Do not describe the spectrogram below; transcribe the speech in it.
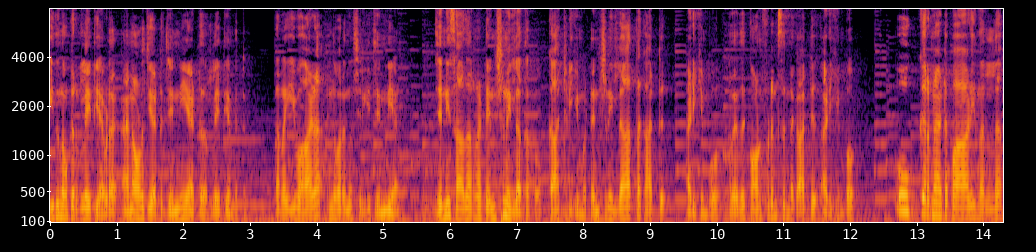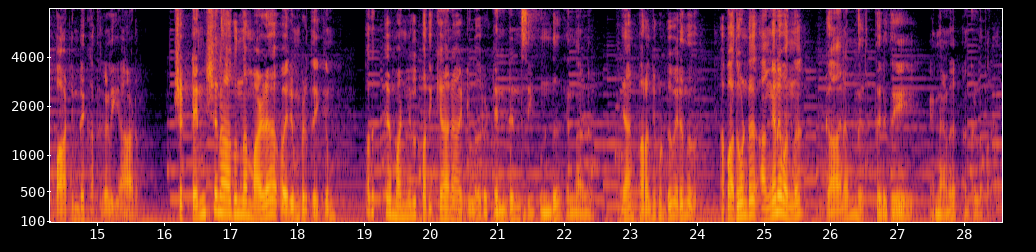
ഇത് നമുക്ക് റിലേറ്റ് ചെയ്യാം. ഇവിടെ അനോളജി ആയിട്ട് ജെന്നിയായിട്ട് റിലേറ്റ് ചെയ്യാൻ പറ്റും. കാരണം ഈ വാഴ എന്ന് പറയുന്നത് ശരിക്കും ജെന്നിയാണ്. ജെന്നി സാധാരണ ടെൻഷൻ ഇല്ലാത്തപ്പോൾ കാറ്റടിക്കുമ്പോൾ ടെൻഷൻ ഇല്ലാത്ത കാറ്റ് അടിക്കുമ്പോൾ അതായത് കോൺഫിഡൻസിന്റെ കാറ്റ് അടിക്കുമ്പോൾ ഊക്കറിനായിട്ട് പാടി നല്ല പാട്ടിന്റെ കഥകളി ആടും. പക്ഷെ ടെൻഷൻ ആകുന്ന മഴ വരുമ്പോഴത്തേക്കും പതുക്കെ മണ്ണിൽ പതിക്കാനായിട്ടുള്ള ഒരു ടെൻഡൻസി ഉണ്ട് എന്നാണ് ഞാൻ പറഞ്ഞു കൊണ്ടുവരുന്നത് അപ്പോൾ അതുകൊണ്ട് അങ്ങനെ വന്ന് ഗാനം നിർത്തരുതേ എന്നാണ് അങ്കിളുടെ പറയുന്നത്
